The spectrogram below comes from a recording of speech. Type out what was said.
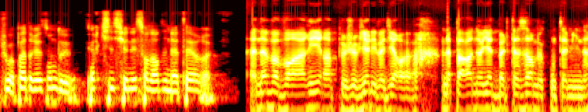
je vois pas de raison de perquisitionner son ordinateur. Anna va avoir un rire un peu jovial et va dire euh, La paranoïa de Balthazar me contamine.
